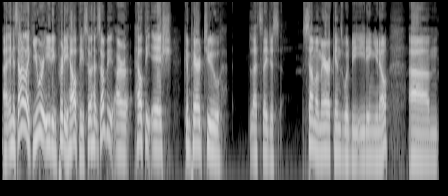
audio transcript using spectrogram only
uh, and it sounded like you were eating pretty healthy. So some people are healthy-ish compared to, let's say, just some Americans would be eating, you know. Um,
